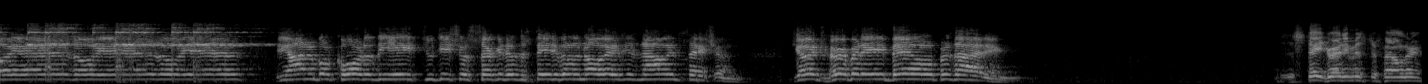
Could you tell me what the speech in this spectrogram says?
Oh, yes, oh, yes, oh, yes. The Honorable Court of the 8th Judicial Circuit of the State of Illinois is now in session. Judge Herbert A. Bell presiding. Is the stage ready, Mr. Felder?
